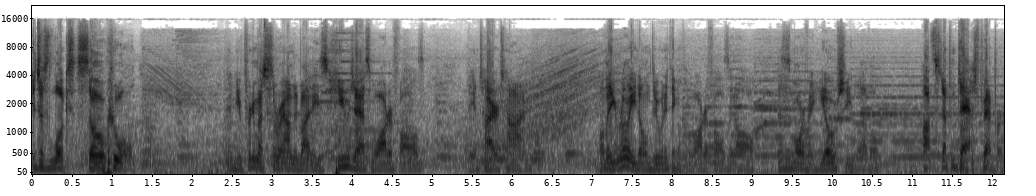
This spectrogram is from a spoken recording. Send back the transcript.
It just looks so cool. And you're pretty much surrounded by these huge-ass waterfalls the entire time. Although you really don't do anything with the waterfalls at all. This is more of a Yoshi level. Hot-Stepping Dash Pepper.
